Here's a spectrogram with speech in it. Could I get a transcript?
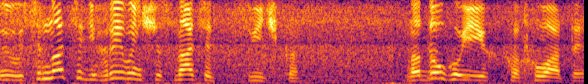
Е, 17 гривень 16 свічка. Надовго їх хватить.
